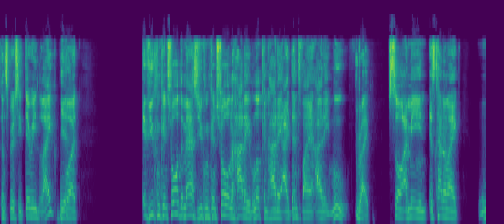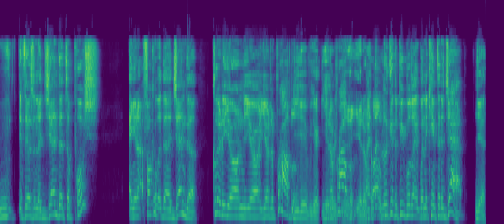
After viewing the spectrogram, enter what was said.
conspiracy theory like Yeah. but if you can control the masses you can control how they look and how they identify and how they move Right. So I mean, it's kind of like if there's an agenda to push, and you're not fucking with the agenda, clearly you're on the, you're you're the problem. You're, you're, You're, the problem. You're, the Like, problem. Look at the people like when it came to the jab. Yeah.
